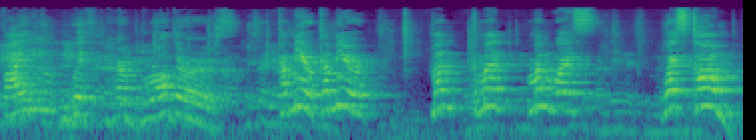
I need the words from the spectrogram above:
Fighting with her brothers. Come here, come here. Man, come on, come on, Wes. Wes, come.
